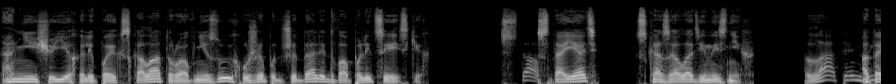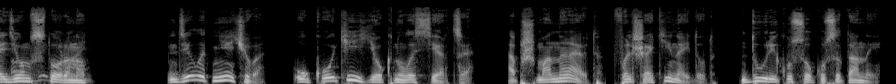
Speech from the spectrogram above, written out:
Они еще ехали по эскалатору, а внизу их уже поджидали два полицейских. «Стоять!» — сказал один из них. «Отойдем в сторону». Делать нечего. У Коки ёкнуло сердце. Обшмонают, фальшаки найдут. Дури кусок у сатаны.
